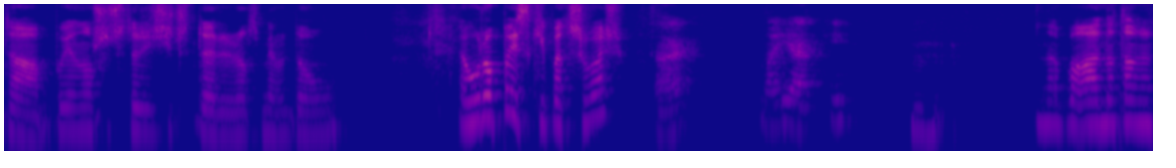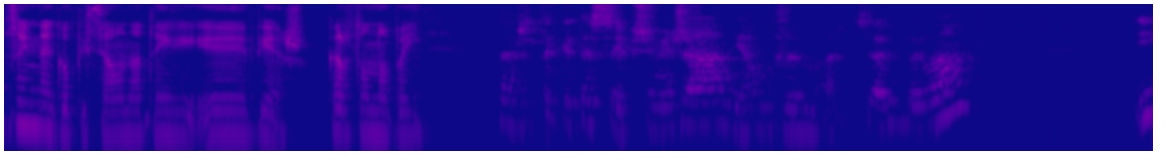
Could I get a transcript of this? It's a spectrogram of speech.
ta, bo ja noszę 44 rozmiar dołu. Europejski patrzyłaś? Tak. Na jaki? Mhm. No bo a na tamtym co innego pisało, na tej, yy, wiesz, kartonowej. Także takie też sobie przymierzałam ją w marcu, jak byłam. I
